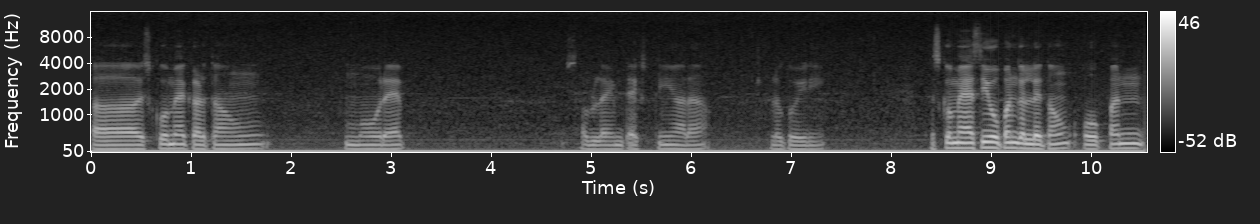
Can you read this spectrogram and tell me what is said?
आ, इसको मैं करता हूँ मोर ऐप सब लाइम टेक्स्ट नहीं आ रहा चलो कोई नहीं। इसको मैं ऐसे ही ओपन कर लेता हूँ ओपन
